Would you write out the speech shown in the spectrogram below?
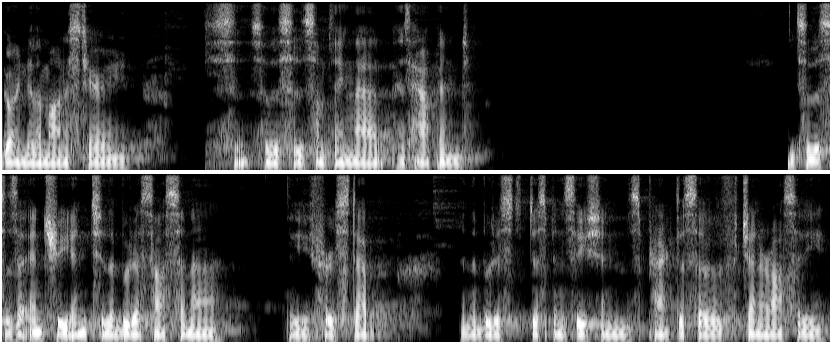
going to the monastery. So, so this is something that has happened. And so this is an entry into the Buddha Sasana, the first step in the Buddhist dispensations practice of generosity.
